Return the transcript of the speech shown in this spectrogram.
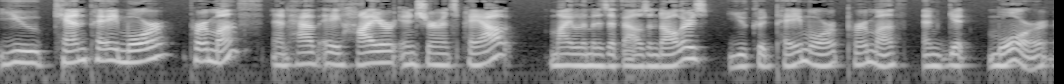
You can pay more per month and have a higher insurance payout. My limit is a $1,000 you could pay more per month and get more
